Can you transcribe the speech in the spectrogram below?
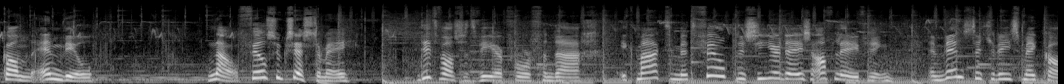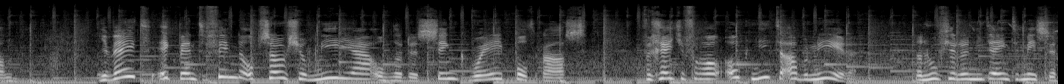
kan en wil. Nou, veel succes ermee! Dit was het weer voor vandaag. Ik maakte met veel plezier deze aflevering en wens dat je er iets mee kan. Je weet, ik ben te vinden op social media onder de Sinkway podcast. Vergeet je vooral ook niet te abonneren. Dan hoef je er niet één te missen.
